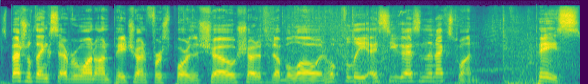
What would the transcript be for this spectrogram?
Special thanks to everyone on Patreon for supporting the show. Shout out to Double O, and hopefully I see you guys in the next one. Peace.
